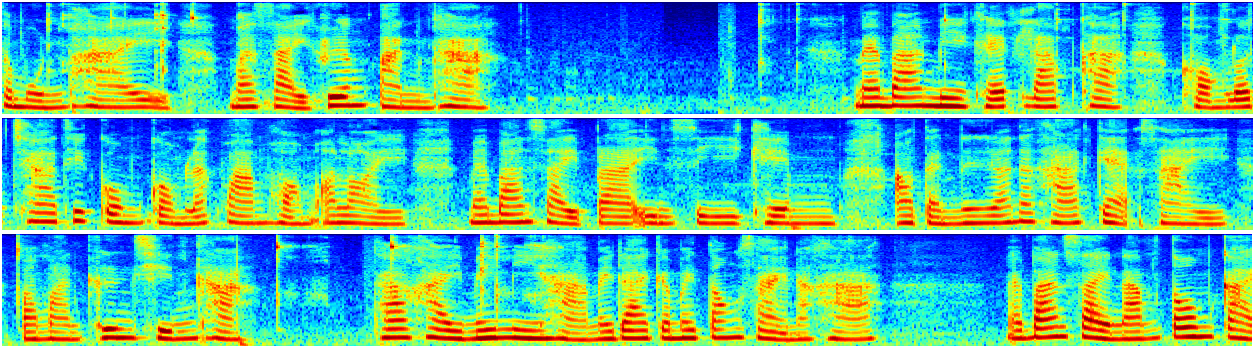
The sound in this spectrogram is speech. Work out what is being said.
สมุนไพรมาใส่เครื่องปั่นค่ะ แม่บ้านมีเคล็ดลับค่ะ ของรสชาติที่กลมกล่อมและความหอมอร่อย แม่บ้านใส่ปลาอินทรีเค็ม เอาแต่เนื้อนะคะ แกะใส่ประมาณครึ่งชิ้นค่ะ ถ้าใครไม่มีหาไม่ได้ก็ไม่ต้องใส่นะคะ แม่บ้านใส่น้ำต้มไก่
